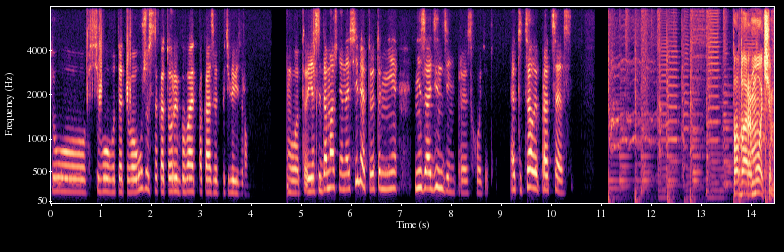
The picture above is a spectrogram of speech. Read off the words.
до всего вот этого ужаса, который бывает показывает по телевизору. Вот. Если домашнее насилие, то это не, не за один день происходит. Это целый процесс. Побормочем.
